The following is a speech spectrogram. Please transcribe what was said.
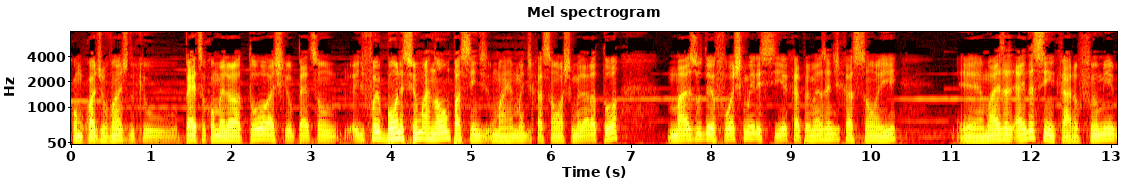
como coadjuvante do que o Petson como melhor ator. Acho que o Petson ele foi bom nesse filme, mas não passei uma, uma indicação, acho que melhor ator. Mas o Defoe acho que merecia, cara, pelo menos a indicação aí. É, mas ainda assim, cara, o filme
